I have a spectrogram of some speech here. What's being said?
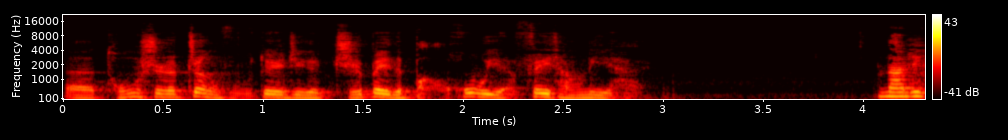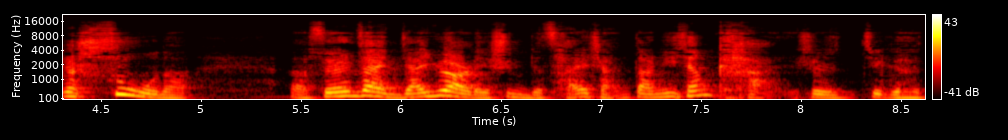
呃，同时呢，政府对这个植被的保护也非常厉害。那这个树呢，呃，虽然在你家院里是你的财产，但是你想砍是这个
